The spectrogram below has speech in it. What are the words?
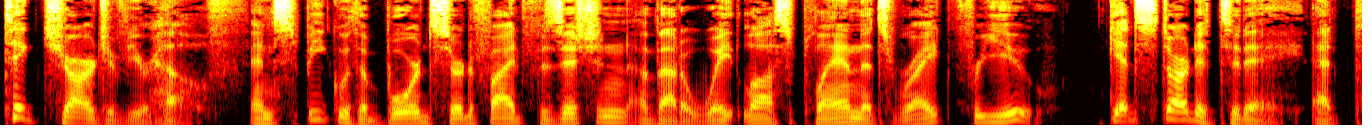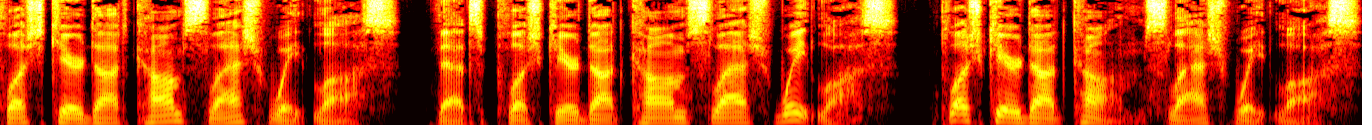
Take charge of your health and speak with a board-certified physician about a weight loss plan that's right for you. Get started today at plushcare.com slash weight loss. That's plushcare.com slash weight loss. plushcare.com slash weight loss.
